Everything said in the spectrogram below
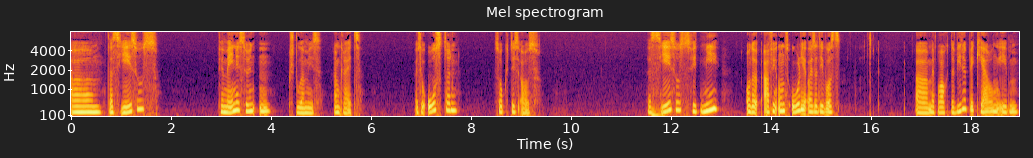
ähm, dass Jesus für meine Sünden gestorben ist am Kreuz. Also Ostern sagt das aus. Dass. Jesus für mich oder auch für uns alle, also die was, äh, man braucht eine Wiederbekehrung eben.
